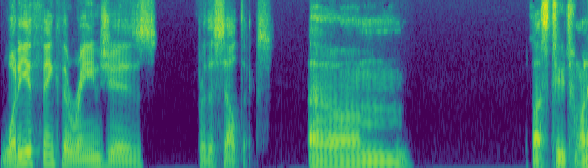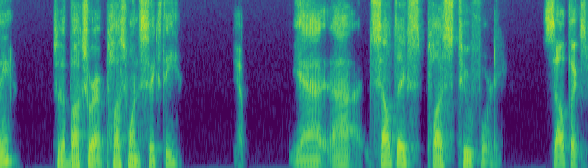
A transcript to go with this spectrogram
What do you think the range is for the Celtics? Um, plus two twenty. So the Bucks were at plus one sixty. Yep. Yeah, uh, Celtics plus two forty. Celtics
